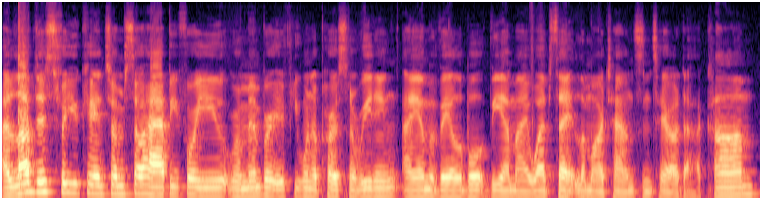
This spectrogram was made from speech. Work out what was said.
I love this for you, Cancer. I'm so happy for you. Remember, if you want a personal reading, I am available via my website, lamarrtownsendtarot.com.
